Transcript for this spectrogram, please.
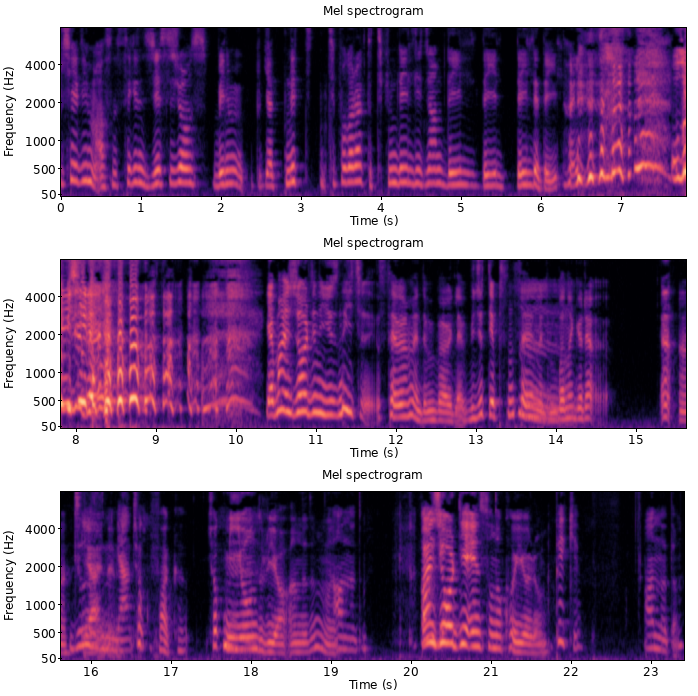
Bir şey diyeyim mi? Aslında 8. Jesse Jones benim ya net tip olarak da tipim değil diyeceğim. Değil değil değil de değil. Hani Olabilir de. ya ben Jordan'ın yüzünü hiç sevemedim böyle. Vücut yapısını sevemedim. Hmm. Bana göre ı-ı, yani geldi? çok ufak. Çok minyon duruyor anladın mı? Anladım. Ben Jordi'yi en sona koyuyorum. Peki. Anladım.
